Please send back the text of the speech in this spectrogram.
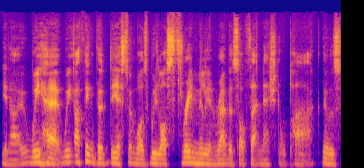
you know, we had we. I think that the estimate was we lost three million rabbits off that national park. There was,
